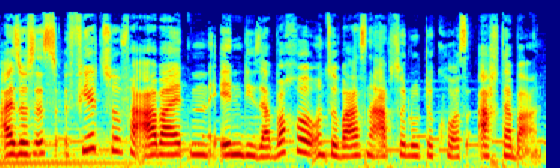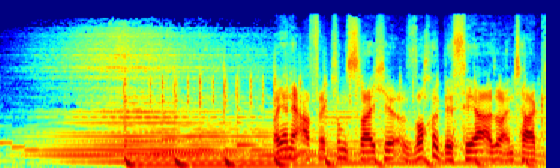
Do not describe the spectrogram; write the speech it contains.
Also es ist viel zu verarbeiten in dieser Woche und so war es eine absolute Kursachterbahn. War ja eine abwechslungsreiche Woche bisher, also ein Tag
